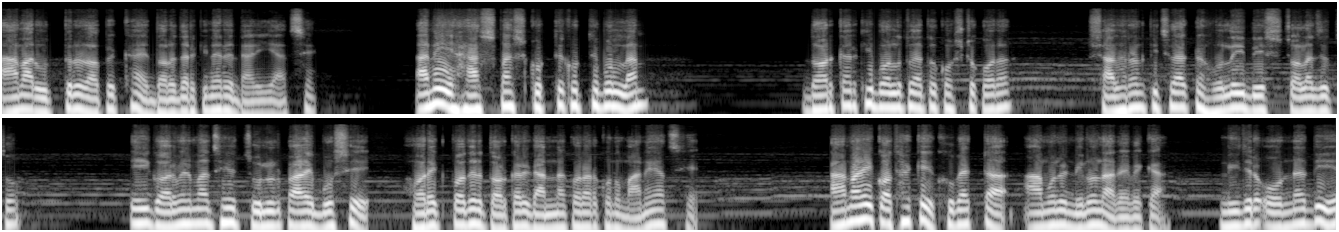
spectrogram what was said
আমার উত্তরের অপেক্ষায় দরজার কিনারে দাঁড়িয়ে আছে। আমি হাঁসফাঁস করতে করতে বললাম, দরকার কি বলতো এত কষ্ট করার? সাধারণ কিছু একটা হলেই বেশ চলা যেত। এই গরমের মাঝে চুলুর পাড়ে বসে হরেক পদের তরকারি রান্না করার কোনো মানে আছে? আমার এই কথাকে খুব একটা আমলে নিল না রেবেকা। নিজের ওড়না দিয়ে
